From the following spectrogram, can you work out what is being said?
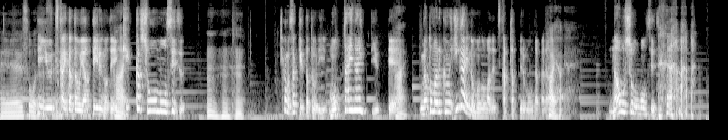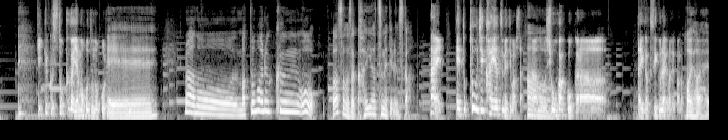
えそうなんっていう使い方をやっているので、はい。結果消耗せず。うんうんしかもさっき言った通りもったいないって言って、うんはいまとまるくん以外のものまで使っちゃってるもんだから、はいはいなお消耗せず結局ストックが山ほど残る、えー、これはあのーまとまるくんをわざわざ買い集めてるんですか？はい。えっと当時買い集めてました。あの小学校から大学生ぐらいまでかな。はいはいはい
